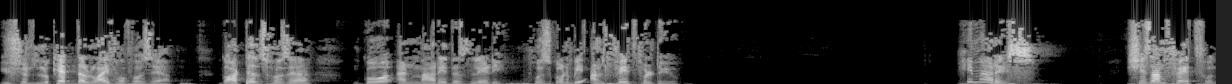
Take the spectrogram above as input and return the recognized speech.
You should look at the life of Hosea. God tells Hosea, go and marry this lady who's going to be unfaithful to you. He marries. She's unfaithful.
